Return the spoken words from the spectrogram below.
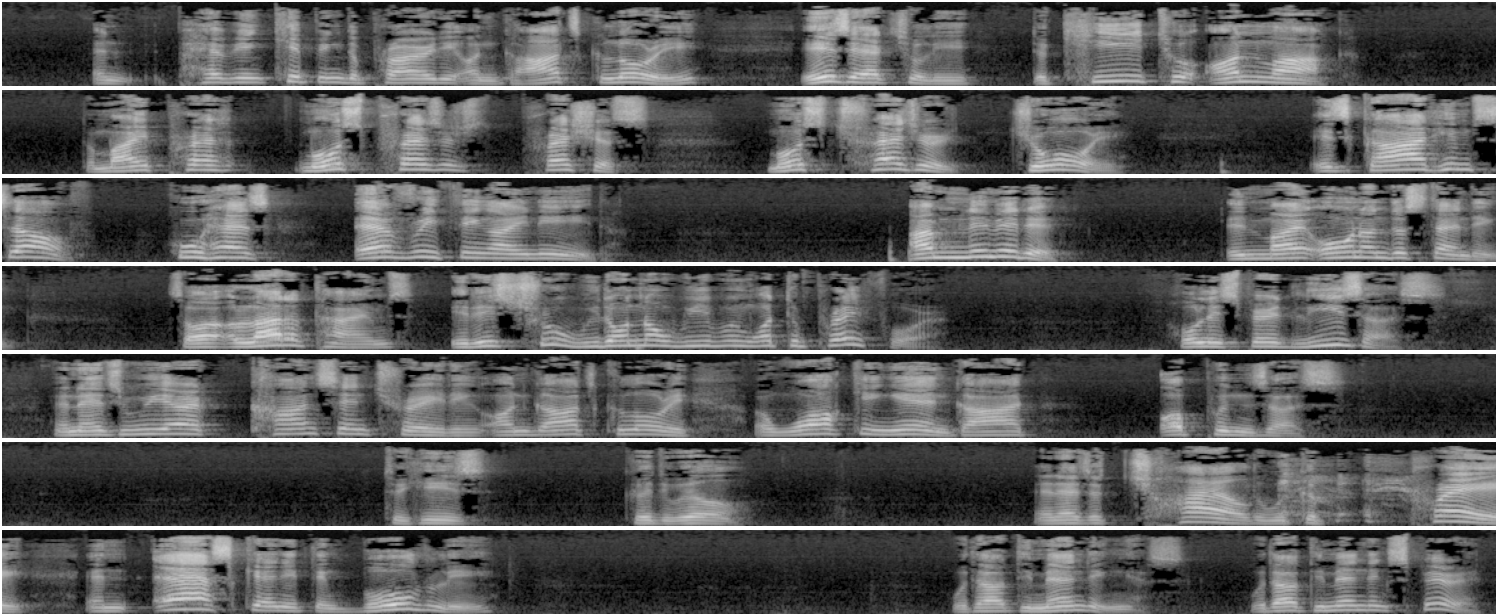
and having keeping the priority on God's glory is actually the key to unlock the my pre- most precious, precious, most treasured joy is God Himself who has everything I need. I'm limited in my own understanding. So a lot of times it is true we don't know even what to pray for. Holy Spirit leads us. And as we are concentrating on God's glory and walking in, God opens us to His goodwill. And as a child, we could pray and ask anything boldly without demandingness, without demanding spirit.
